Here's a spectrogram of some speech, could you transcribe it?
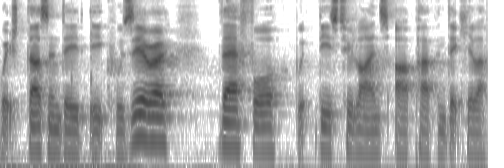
which does indeed equal 0. Therefore, these two lines are perpendicular.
